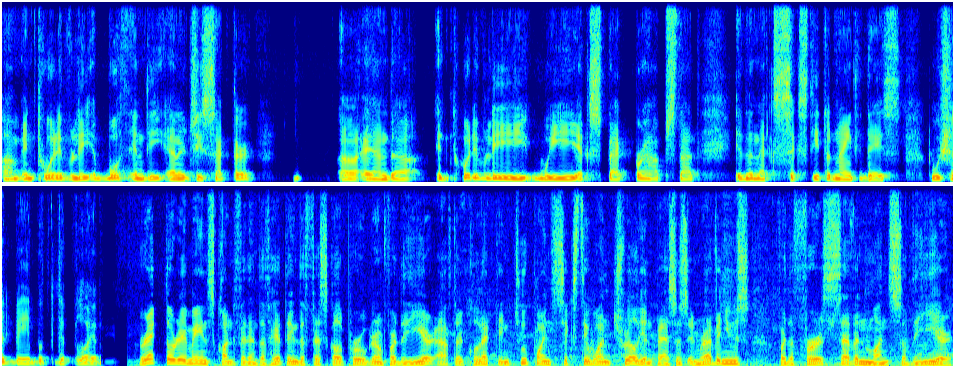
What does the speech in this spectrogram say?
um, intuitively both in the energy sector. And intuitively, we expect perhaps that in the next 60 to 90 days, we should be able to deploy. Recto remains confident of hitting the fiscal program for the year after collecting 2.61 trillion pesos in revenues for the first seven months of the year,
